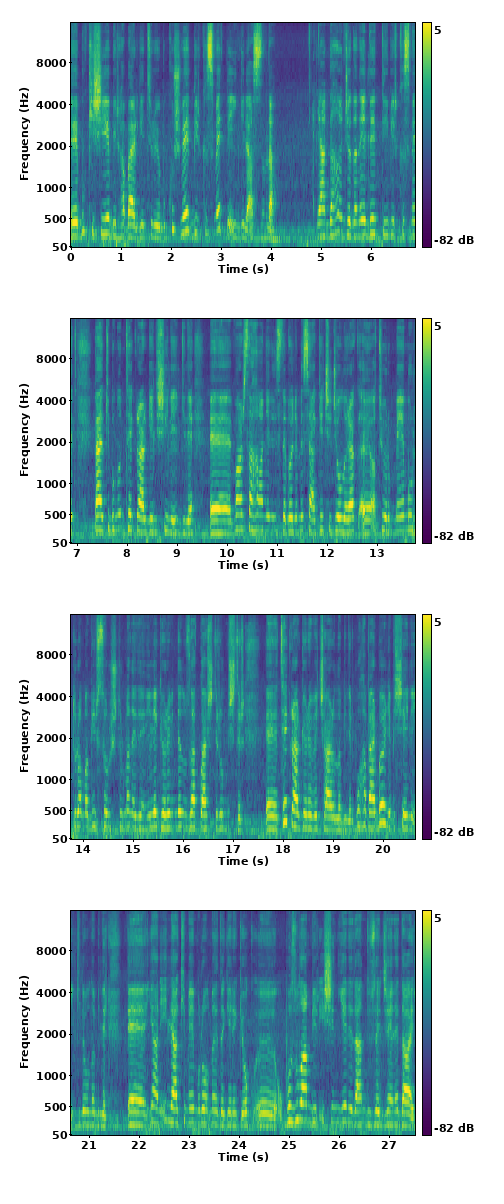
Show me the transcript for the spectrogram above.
E, bu kişiye bir haber getiriyor bu kuş ve bir kısmetle ilgili aslında. Yani daha önceden elde ettiği bir kısmet belki bunun tekrar gelişiyle ilgili e, varsa hanenizde böyle mesela geçici olarak e, atıyorum memurdur ama bir soruşturma nedeniyle görevinden uzaklaştırılmıştır. E, tekrar göreve çağrılabilir. Bu haber böyle bir şeyle ilgili olabilir. E, yani illaki memur olmaya da gerek yok. E, bozulan bir işin yeniden düzeleceğine dair.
